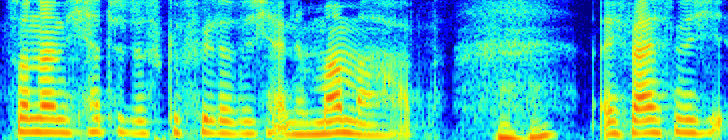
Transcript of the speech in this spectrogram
sondern ich hatte das Gefühl, dass ich eine Mama habe. Mhm. Ich weiß nicht,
